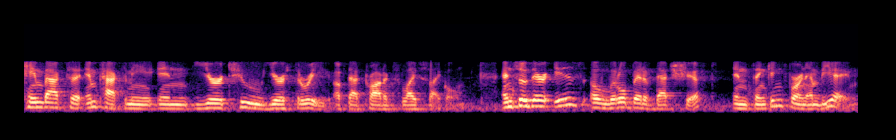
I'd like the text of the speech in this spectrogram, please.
came back to impact me in year two, year three of that product's life cycle. And so there is a little bit of that shift in thinking for an MBA.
